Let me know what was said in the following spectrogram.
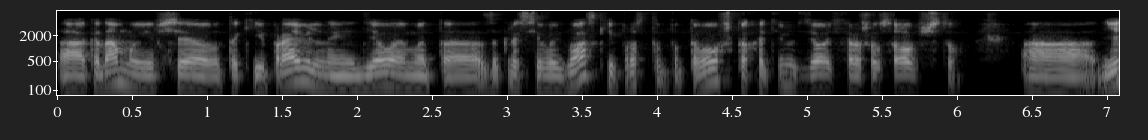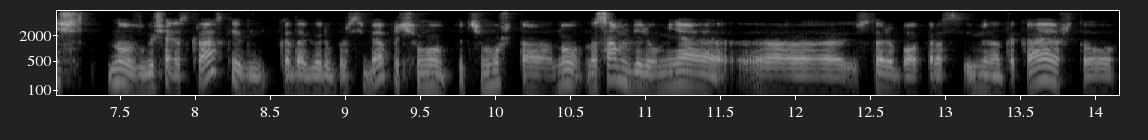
а когда мы все вот такие правильные, делаем это за красивые глазки просто под того, что хотим сделать хорошо сообществу. А, я сейчас, ну, сгущаю с краской, когда говорю про себя, почему? Потому что, ну, на самом деле у меня э, история была как раз именно такая, что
